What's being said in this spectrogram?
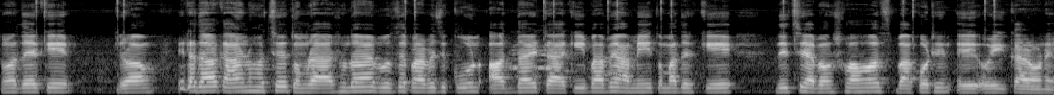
তোমাদেরকে রং এটা দেওয়ার কারণ হচ্ছে তোমরা সুন্দরভাবে বুঝতে পারবে যে কোন অধ্যায়টা কীভাবে আমি তোমাদেরকে দিচ্ছি এবং সহজ বা কঠিন এই ওই কারণে।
